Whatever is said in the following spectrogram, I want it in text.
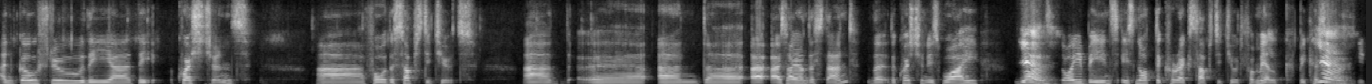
and go through the the questions uh, for the substitutes. Uh, uh, and uh, as I understand, the, the question is why yes. soybeans is not the correct substitute for milk because yes. it, it,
